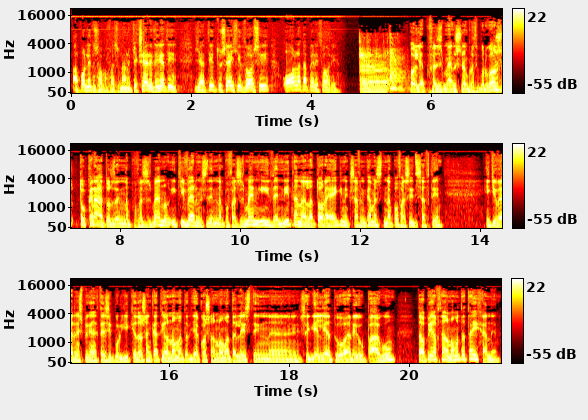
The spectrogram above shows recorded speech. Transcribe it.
Απολύτως αποφασισμένο. Και ξέρετε γιατί; Γιατί τους έχει δώσει όλα τα περιθώρια. Πολύ αποφασισμένος είναι ο Πρωθυπουργός. Το κράτος δεν είναι αποφασισμένο. Η κυβέρνηση δεν είναι αποφασισμένη ή δεν ήταν, αλλά τώρα έγινε. Ξαφνικά μέσα στην απόφασή της αυτή, η κυβέρνηση πήγαν χθες οι υπουργοί και δώσαν κάτι ονόματα, 200 ονόματα, λέει, στην ε, εισαγγελία του Αρίου Πάγου, τα οποία αυτά ονόματα τα είχαν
